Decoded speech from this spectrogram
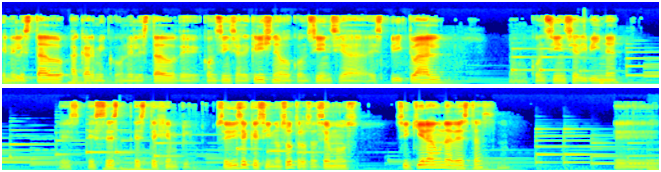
en el estado akármico, en el estado de conciencia de Krishna o conciencia espiritual, o conciencia divina. Es, este, ejemplo. Se dice que si nosotros hacemos siquiera una de estas, eh,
